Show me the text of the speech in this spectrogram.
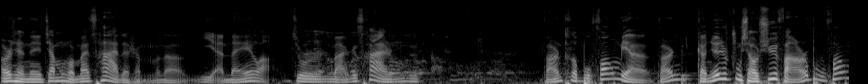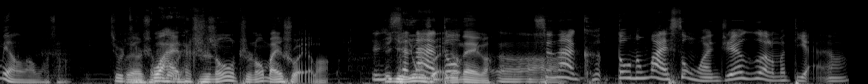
而且那家门口卖菜的什么的也没了，就是买个菜什么的，反正特不方便。反正感觉就住小区反而不方便了，我操，就是对，挺怪的，只能只能买水了，饮用水的在都那个。现在可都能外送啊，你直接饿了么点啊，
